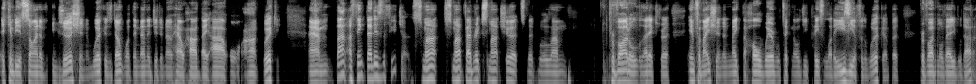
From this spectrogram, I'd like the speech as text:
it can be a sign of exertion, and workers don't want their manager to know how hard they are or aren't working. Um, but I think that is the future. Smart, smart fabrics, smart shirts that will um, provide all that extra information and make the whole wearable technology piece a lot easier for the worker, but provide more valuable data.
